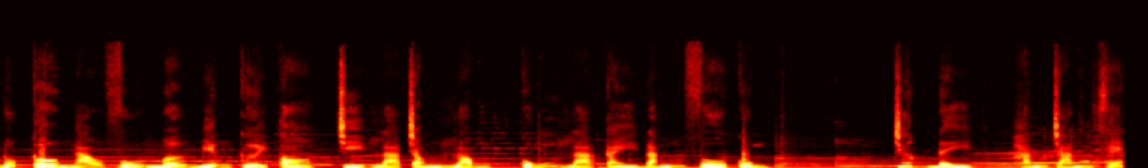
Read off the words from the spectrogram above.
Độ cơ ngạo vũ mở miệng cười to, Chỉ là trong lòng, cũng là cay đắng vô cùng. Trước đây, hắn chán ghét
